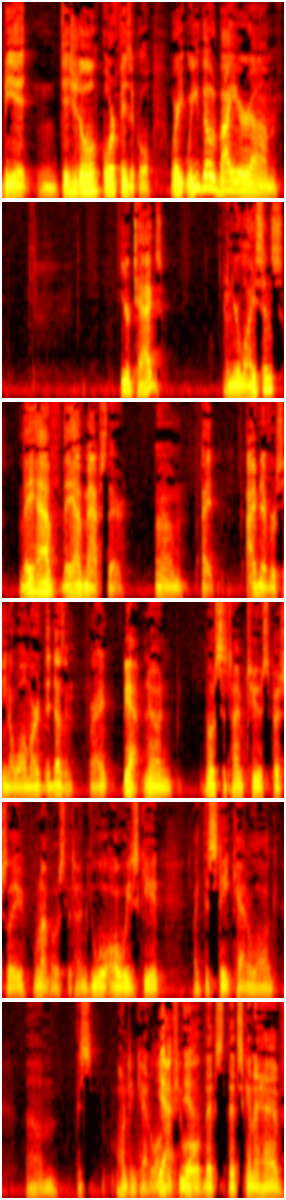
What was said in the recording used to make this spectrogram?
be it digital or physical. Where where you go buy your um, your tags and your license, they have they have maps there. Um, I I've never seen a Walmart that doesn't. Right? Yeah, no, and most of the time too, especially well, not most of the time, you will always get like the state catalog, um, this hunting catalog, Yeah, if you will. yeah. That's that's going to have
